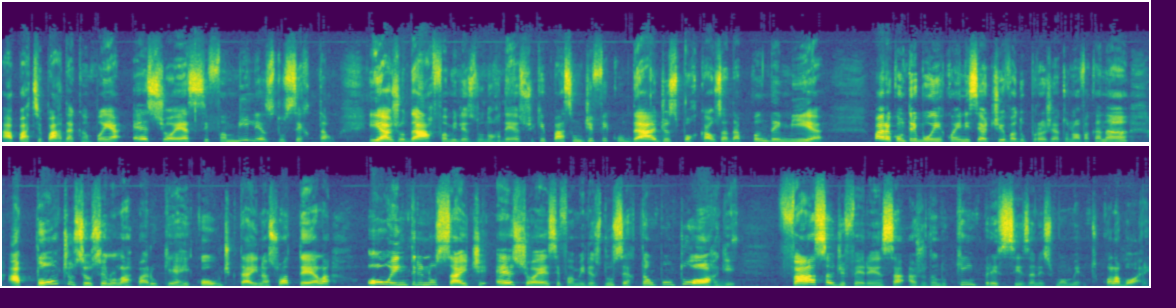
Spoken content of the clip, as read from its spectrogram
a participar da campanha SOS Famílias do Sertão e ajudar famílias do Nordeste que passam dificuldades por causa da pandemia. Para contribuir com a iniciativa do Projeto Nova Canaã, aponte o seu celular para o QR Code que está aí na sua tela ou entre no site sosfamiliasdosertão.org. Faça a diferença ajudando quem precisa nesse momento. Colabore.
